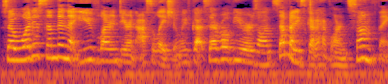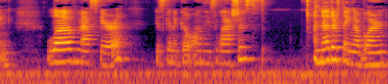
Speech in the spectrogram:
So what is something that you've learned during isolation? We've got several viewers on. Somebody's got to have learned something. Love mascara is going to go on these lashes. Another thing I've learned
